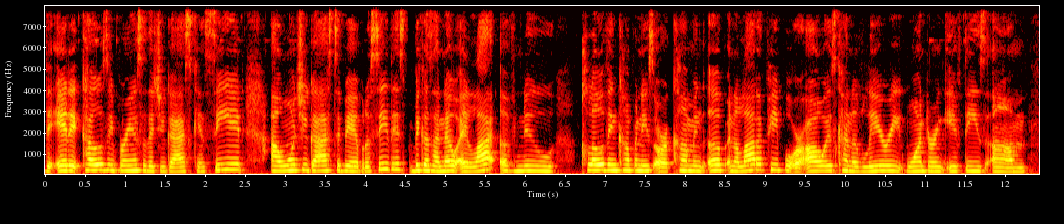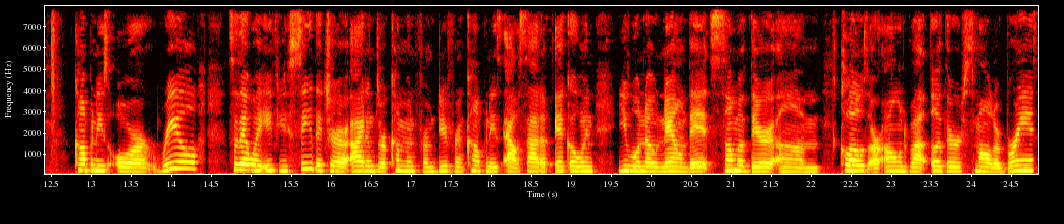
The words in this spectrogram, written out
the edit cozy brand so that you guys can see it. I want you guys to be able to see this because i know a lot of new clothing companies are coming up and a lot of people are always kind of leery wondering if these um companies are real. So that way if you see that your items are coming from different companies outside of Echoine you will know now that some of their um, clothes are owned by other smaller brands.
